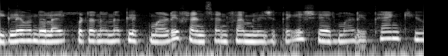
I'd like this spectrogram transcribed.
ಈಗಲೇ ಒಂದು ಲೈಕ್ ಬಟನನ್ನು ಕ್ಲಿಕ್ ಮಾಡಿ ಫ್ರೆಂಡ್ಸ್ ಆ್ಯಂಡ್ ಫ್ಯಾಮಿಲಿ ಜೊತೆಗೆ ಶೇರ್ ಮಾಡಿ. Thank you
